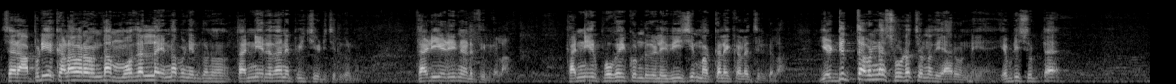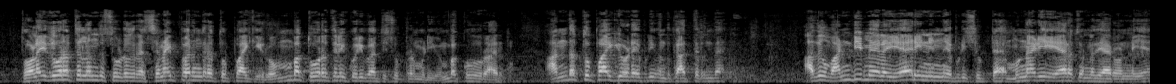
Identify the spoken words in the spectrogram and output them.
சரி அப்படியே கலவரம் வந்தால் முதல்ல என்ன பண்ணியிருக்கணும் தண்ணீரை தானே பீச்சி அடிச்சிருக்கணும் தடியடி நடத்திருக்கலாம். கண்ணீர் புகை குண்டுகளை வீசி மக்களை கலைச்சிருக்கலாம். எடுத்தவன சுட சொன்னது யார் உன்னைய? எப்படி சுட்ட? தொலை தூரத்திலிருந்து சுடுகிற சினைப்பருங்கிற துப்பாக்கி ரொம்ப தூரத்திலே குறிபாத்தி சுற்ற முடியும். ரொம்ப கூறா இருக்கும். அந்த துப்பாக்கியோட எப்படி வந்து காத்திருந்த? அதுவும் வண்டி மேல ஏறி நின்று எப்படி சுட்ட? முன்னாடியே ஏற சொன்னது யார் உன்னையே?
